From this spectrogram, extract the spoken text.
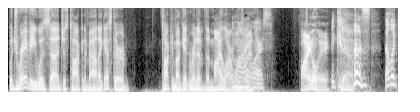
which Ravey was uh, just talking about. I guess they're talking about getting rid of the mylar The ones, right? Finally. Because that like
